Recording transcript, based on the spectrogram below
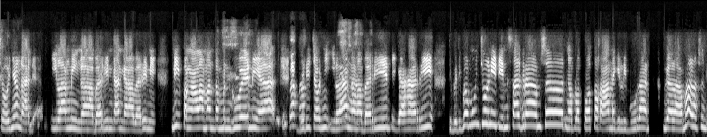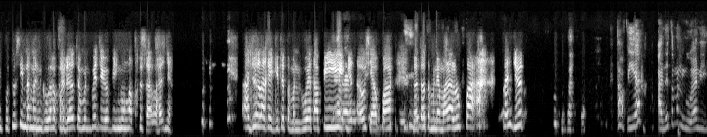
cowoknya nggak ada hilang nih nggak ngabarin kan nggak ngabarin nih. Ini pengalaman temen gue nih ya. Jadi cowoknya hilang nggak ngabarin tiga hari tiba-tiba muncul nih di Instagram. Set ngupload foto kan lagi liburan. Nggak lama langsung diputusin temen gue padahal temen gue juga bingung apa salahnya. Ada lah kayak gitu temen gue tapi Ada, nggak tahu siapa. Nggak tahu temen yang mana lupa. Lanjut tapi ya ada temen gue nih.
